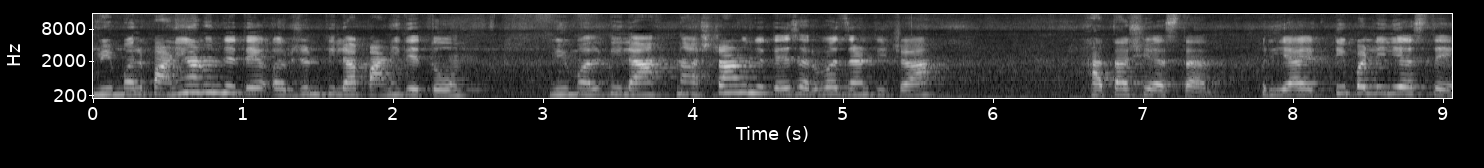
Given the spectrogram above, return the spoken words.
विमल पाणी आणून देते. अर्जुन तिला पाणी देतो. विमल तिला नाश्ता आणून देते. सर्वजण तिच्या हाताशी असतात. प्रिया एकटी पडलेली असते.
